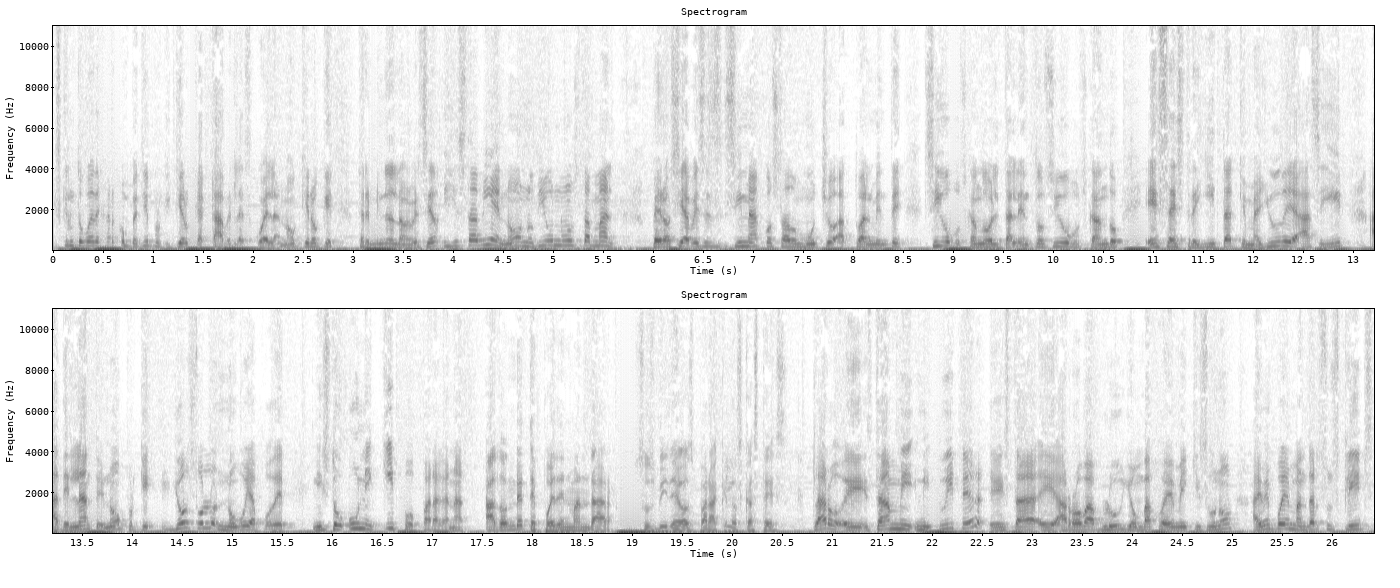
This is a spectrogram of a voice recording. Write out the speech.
Es que no te voy a dejar competir porque quiero que acabes la escuela, ¿no? Quiero que termines la universidad y está bien, ¿no? No digo no está mal, pero sí a veces sí me ha costado mucho. Actualmente sigo buscando el talento, sigo buscando esa estrellita que me ayude a seguir adelante, ¿no? Porque yo solo no voy a poder. Necesito un equipo para ganar. ¿A dónde te pueden mandar sus videos para que los castes? Claro, eh, está mi, mi, Twitter, está eh, arroba blue-mx1. Ahí me pueden mandar sus clips,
